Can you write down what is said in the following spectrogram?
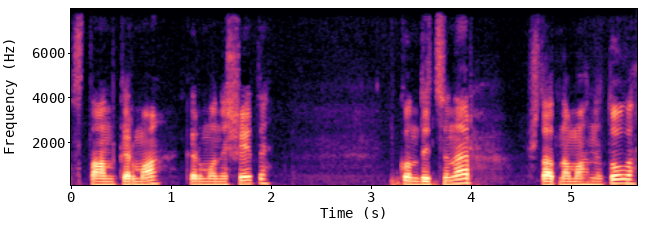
стан керма, кермо не шите, кондиціонер, штатна магнитола.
